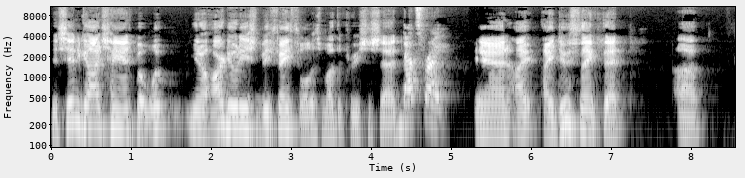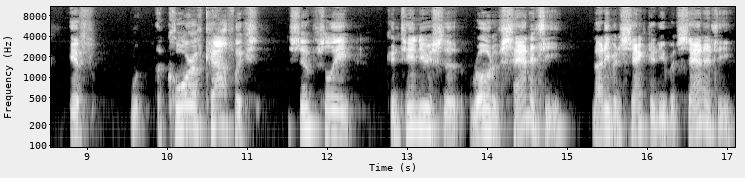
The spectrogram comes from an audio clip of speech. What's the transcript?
it's in God's hands, but what, you know, our duty is to be faithful, as Mother Teresa said. That's right. And I, I do think that uh, if a core of Catholics simply continues the road of sanity, not even sanctity, but sanity,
